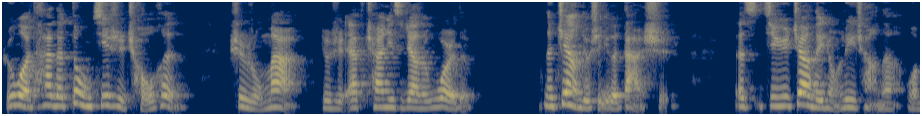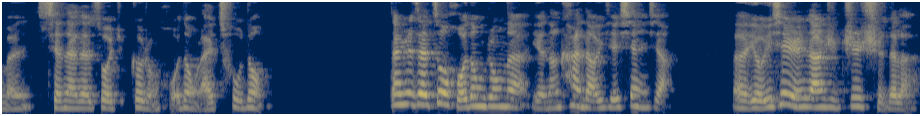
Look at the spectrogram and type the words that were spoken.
如果他的动机是仇恨，是辱骂，就是 F Chinese 这样的 word，那这样就是一个大事。那基于这样的一种立场呢，我们现在在做各种活动来触动。但是在做活动中呢，也能看到一些现象，呃，有一些人当然是支持的了，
